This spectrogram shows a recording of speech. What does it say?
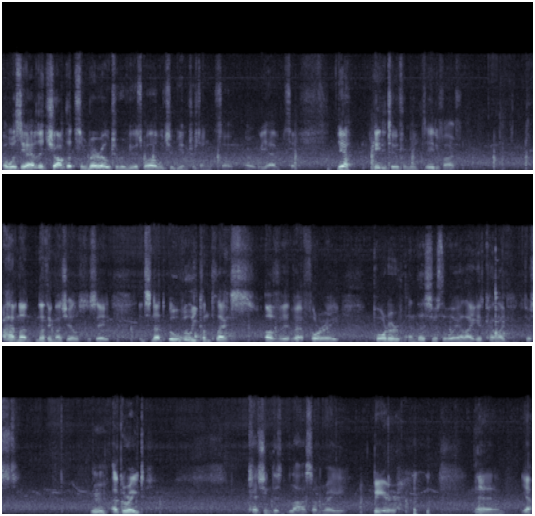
But we'll see. I have the Chocolate Sombrero to review as well, which should be interesting. So, or we have. So, yeah, 82 for me. It's 85. I have not nothing much else to say. It's not overly complex of it for a porter, and that's just the way I like it. Kind of like just Mm. A great catching this last on Ray beer. um, yeah,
